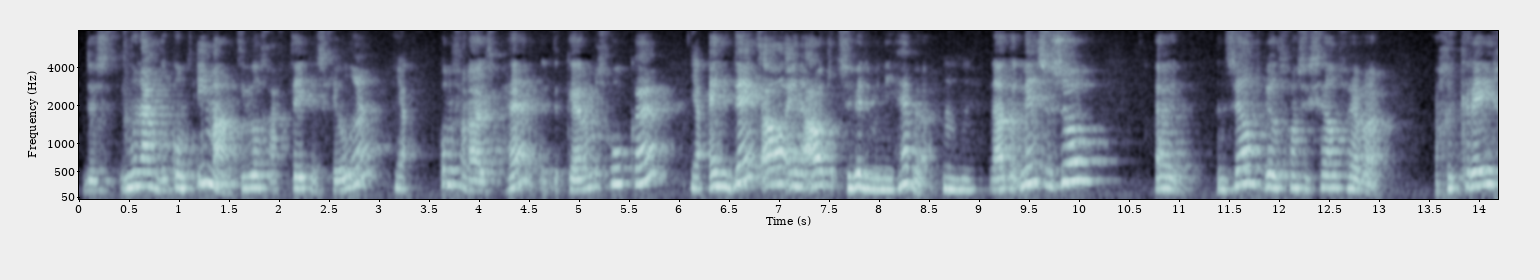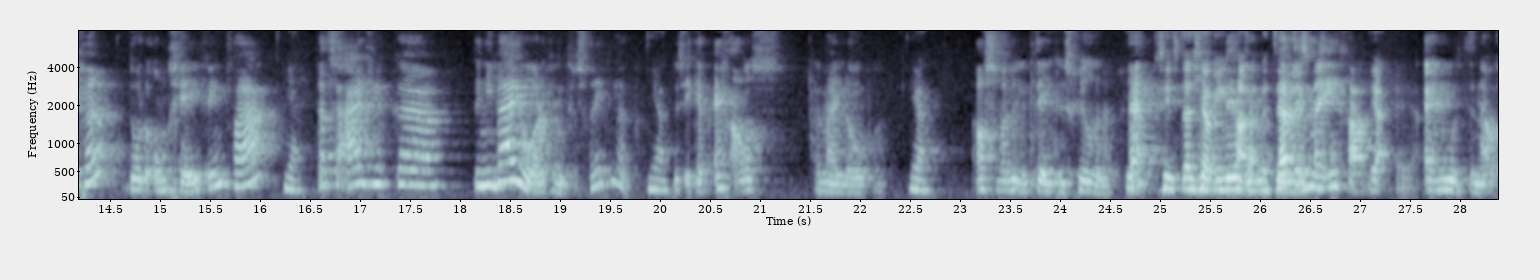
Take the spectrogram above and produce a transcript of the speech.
Dus moet eigenlijk, er komt iemand die wil graag tekenen schilderen. Ja. Komt vanuit hè, de kermishoek. Hè? Ja. En die denkt al in de auto, ze willen me niet hebben. Mhm. Nou, dat mensen zo eh, een zelfbeeld van zichzelf hebben gekregen door de omgeving vaak, Ja. dat ze eigenlijk eh, er niet bij horen, vind ik verschrikkelijk. Ja. Dus ik heb echt alles bij mij lopen. Ja. Als ze maar willen tekenen, schilderen. ja, precies. Dat is jouw ingang natuurlijk. Dat is mijn ingang. Ja. En hoe het er nou,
